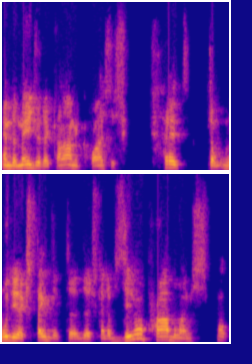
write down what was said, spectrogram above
and the major economic crisis hit, so would you expect that uh, there's kind of zero problems? Well,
